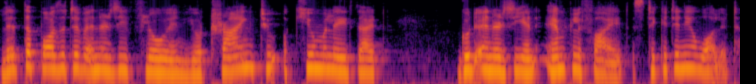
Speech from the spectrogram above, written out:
Let the positive energy flow in. You're trying to accumulate that good energy and amplify it. Stick it in your wallet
